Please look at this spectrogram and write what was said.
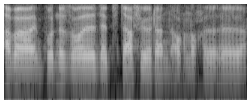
Aber im Grunde soll selbst dafür dann auch noch, äh, äh,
